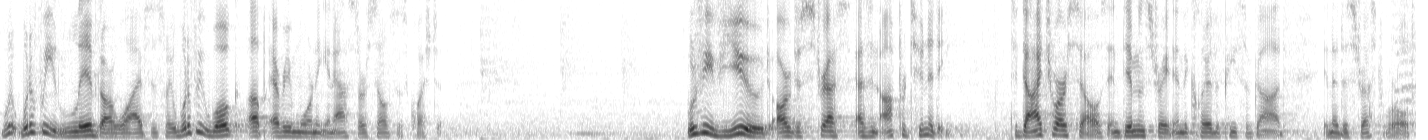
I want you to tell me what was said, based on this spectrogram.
What, what if we lived our lives this way? What if we woke up every morning and asked ourselves this question? What if we viewed our distress as an opportunity to die to ourselves and demonstrate and declare the peace of God in a distressed world?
